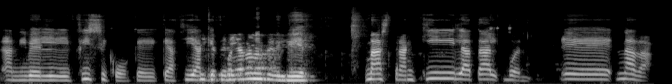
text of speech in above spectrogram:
a nivel físico, que, que hacía Y que tenía ganas de vivir. más tranquila, tal. Bueno, eh, nada,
